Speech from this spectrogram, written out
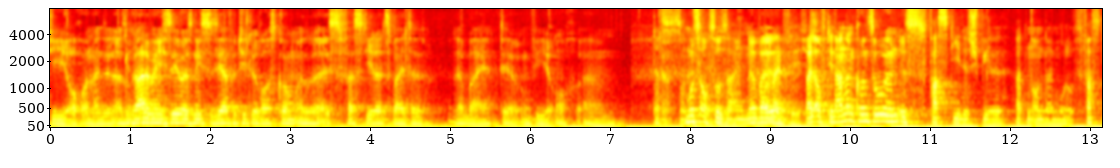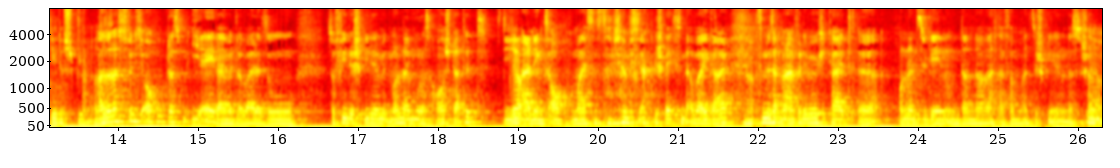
die auch online sind. Also genau. gerade wenn ich sehe, was nächstes Jahr für Titel rauskommen, also da ist fast jeder zweite dabei, der irgendwie auch. Ähm, das ja, muss auch so sein, ne? weil, weil auf den anderen Konsolen ist fast jedes Spiel hat einen Online-Modus. Fast jedes Spiel. Also, also das finde ich auch gut, dass EA da mittlerweile so, so viele Spiele mit einem Online-Modus ausstattet, die ja. allerdings auch meistens dann wieder ein bisschen abgespeckt sind, aber egal. Ja. Zumindest hat man einfach die Möglichkeit, äh, online zu gehen und dann da einfach mal zu spielen. Und das ist schon.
